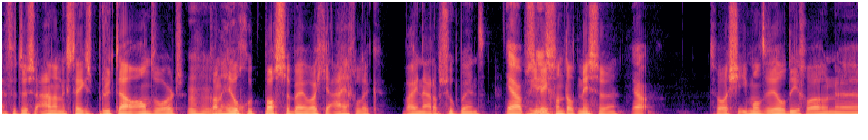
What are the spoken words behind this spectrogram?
even tussen aanhalingstekens, brutaal antwoord, Mhm. kan heel goed passen bij wat je eigenlijk, waar je naar op zoek bent. ja, Als je denkt precies. van, dat missen we. Ja. Terwijl als je iemand wil die gewoon eh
